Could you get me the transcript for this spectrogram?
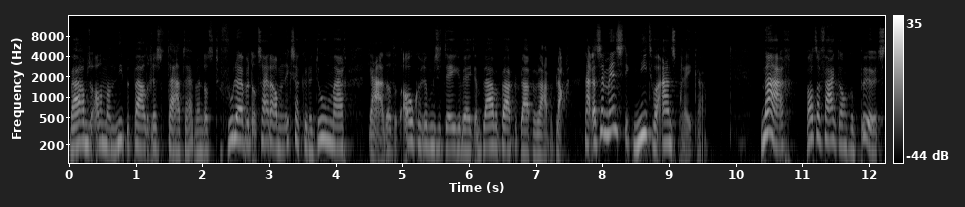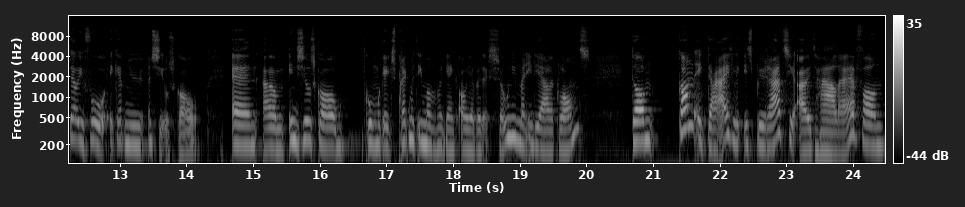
waarom ze allemaal niet bepaalde resultaten hebben. En dat ze het gevoel hebben dat zij er allemaal niks aan kunnen doen. Maar ja, dat het algoritme ze tegenwerkt en bla bla bla bla bla bla. Nou, dat zijn mensen die ik niet wil aanspreken. Maar wat er vaak dan gebeurt, stel je voor, ik heb nu een sales call. En um, in de sales call kom ik in gesprek met iemand waarvan ik denk: oh, jij bent echt zo niet mijn ideale klant. Dan kan ik daar eigenlijk inspiratie uithalen hè, van.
